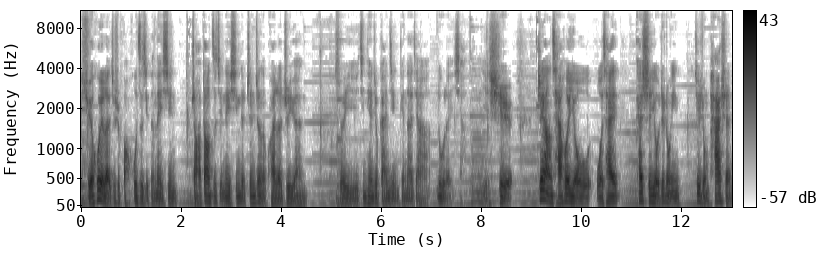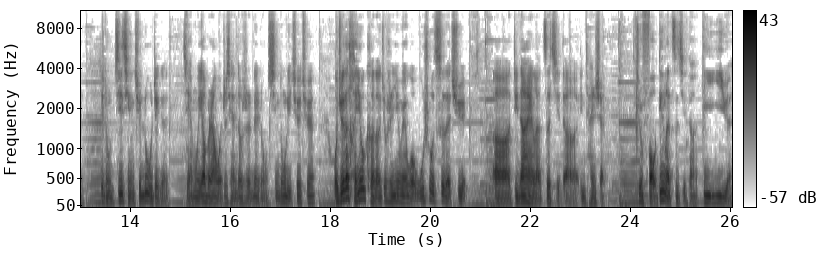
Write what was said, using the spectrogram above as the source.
学会了就是保护自己的内心，找到自己内心的真正的快乐之源，所以今天就赶紧跟大家录了一下，也是这样才会有我才开始有这种这种 passion。这种激情去录这个节目，要不然我之前都是那种行动力缺缺。我觉得很有可能就是因为我无数次的去，呃，deny 了自己的 intention，就否定了自己的第一意愿，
